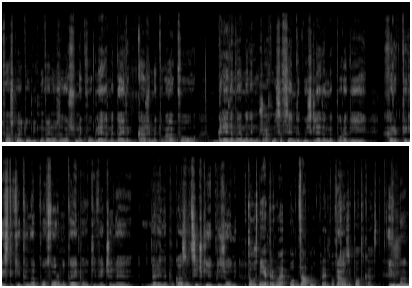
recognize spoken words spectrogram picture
това, с което обикновено завършваме, какво гледаме. Дай да кажем тогава какво гледаме, ама не можахме съвсем да го изгледаме поради характеристиките на платформата Apple TV, че не, нали, не показват всички епизоди. Тоест ние тръгваме отзад напред в да. този подкаст. Има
